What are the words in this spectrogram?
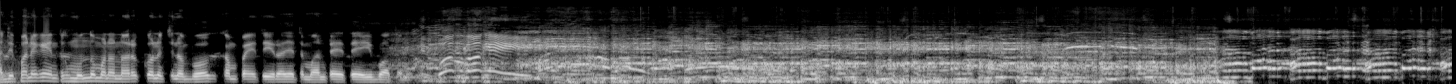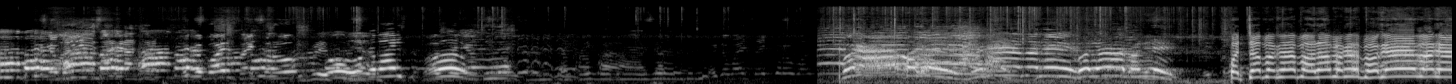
అది పనిగా ఇంతకు ముందు మనం నరుక్కొని వచ్చిన భోగి కంప అయితే ఈ రోజు అయితే మంట అయితే అయిపోతుంది పచ్చా పగ బాలా పగ భోగే భోగే.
